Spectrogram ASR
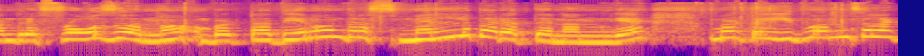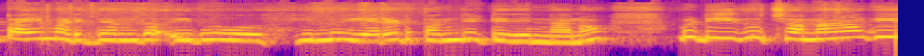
ಅಂದರೆ ಫ್ರೋಸನ್ ಬಟ್ ಅದೇನೋ ಒಂಥರ ಸ್ಮೆಲ್ ಬರುತ್ತೆ ನನಗೆ. ಬಟ್ ಇದು ಒಂದ್ಸಲ ಟ್ರೈ ಮಾಡಿದ್ದೆ. ಅಂದ, ಇದು ಇನ್ನು ಎರಡು ತಂದಿಟ್ಟಿದ್ದೀನಿ ನಾನು. ಬಟ್ ಇದು ಚೆನ್ನಾಗಿ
